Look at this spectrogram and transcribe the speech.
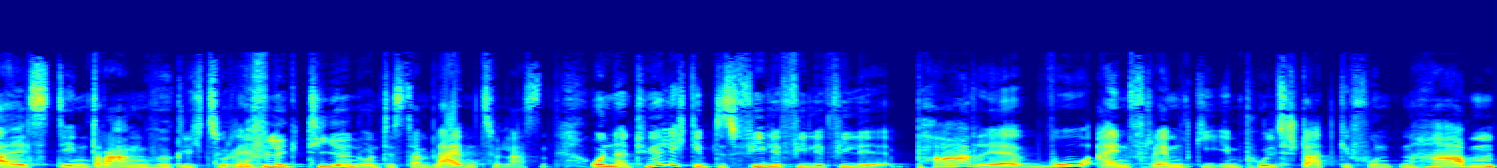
als den Drang wirklich zu reflektieren und es dann bleiben zu lassen. Und natürlich gibt es viele, viele, viele Paare, wo ein Fremdgehimpuls stattgefunden haben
